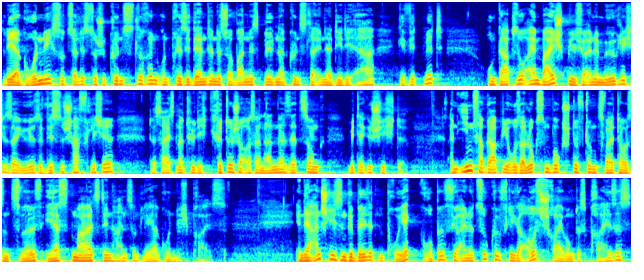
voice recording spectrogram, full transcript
Lea Grundig, sozialistische Künstlerin und Präsidentin des Verbandes Bildender Künstler in der DDR, gewidmet und gab so ein Beispiel für eine mögliche seriöse wissenschaftliche, das heißt natürlich kritische Auseinandersetzung mit der Geschichte. An ihn vergab die Rosa-Luxemburg-Stiftung 2012 erstmals den Hans- und Lea Grundig-Preis. In der anschließend gebildeten Projektgruppe für eine zukünftige Ausschreibung des Preises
